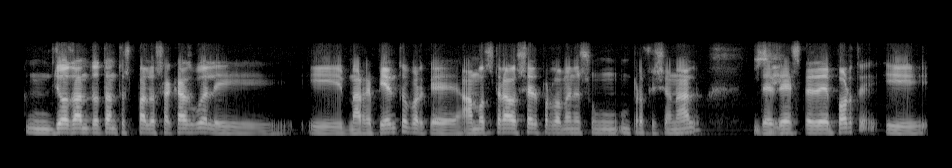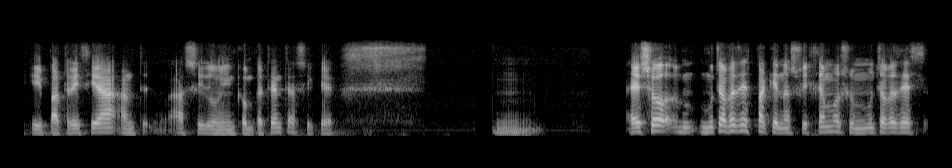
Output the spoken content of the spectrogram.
mm, yo dando tantos palos a Caswell y, me arrepiento porque ha mostrado ser por lo menos un, profesional de, este deporte y, Patricia ha sido un incompetente, así que mm, eso muchas veces para que nos fijemos, muchas veces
